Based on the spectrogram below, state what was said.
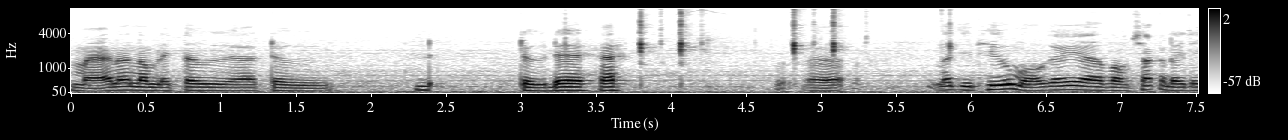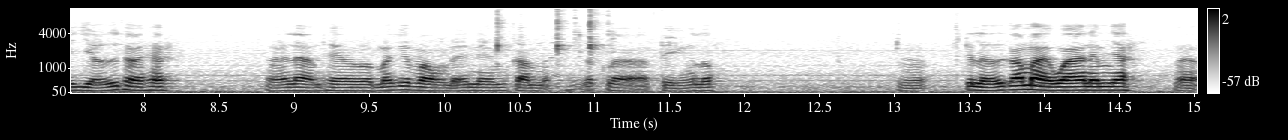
Mã nó 504 à, trừ trừ D ha. À, nó chỉ thiếu mỗi cái à, vòng sắt ở đây để giữ thôi ha. À, làm theo mấy cái vòng để anh em cầm này. rất là tiện luôn. À, cái lưỡi có mài qua anh em nha. À,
